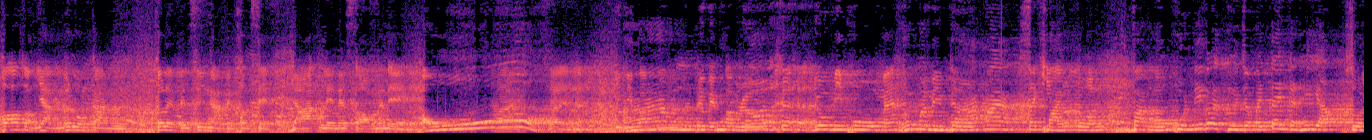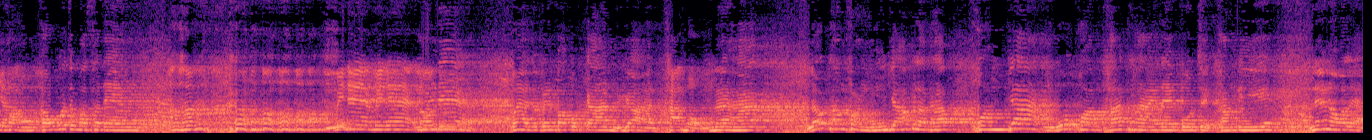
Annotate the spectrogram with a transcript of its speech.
พอเอาสองอย่างนี้มารวมกัน ก็เลยเป็นชื่องานเป็นคอนเซ็ปต์ดาร์กเรเนซองส์นั่นเองโอ้ ใช่ใช่ดูมีความอ่ารู้มันเลยเป็นดูมีความรู้ ดูมีภูมิไหมเฮ้ยมันมีดาร์กมากสคริปต์ล้วนฝั่งของคุณนี่ก็คือจะไปเต้นกันให้ยับ ส่วนยับฝั่งของเขาก็จะมาแสดงอ่าฮะไม่แน่ไม่แน่รอไม่ดูแน่มันอาจจะเป็นปรากฏการณ์เหมือนกันครับผมนะฮะแล้วทางฝั่งของยับล่ะครับ ความยากหรือว่าความท้าทายในโปรเจกต์ครั้งนี้ แน่นอนแหละ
